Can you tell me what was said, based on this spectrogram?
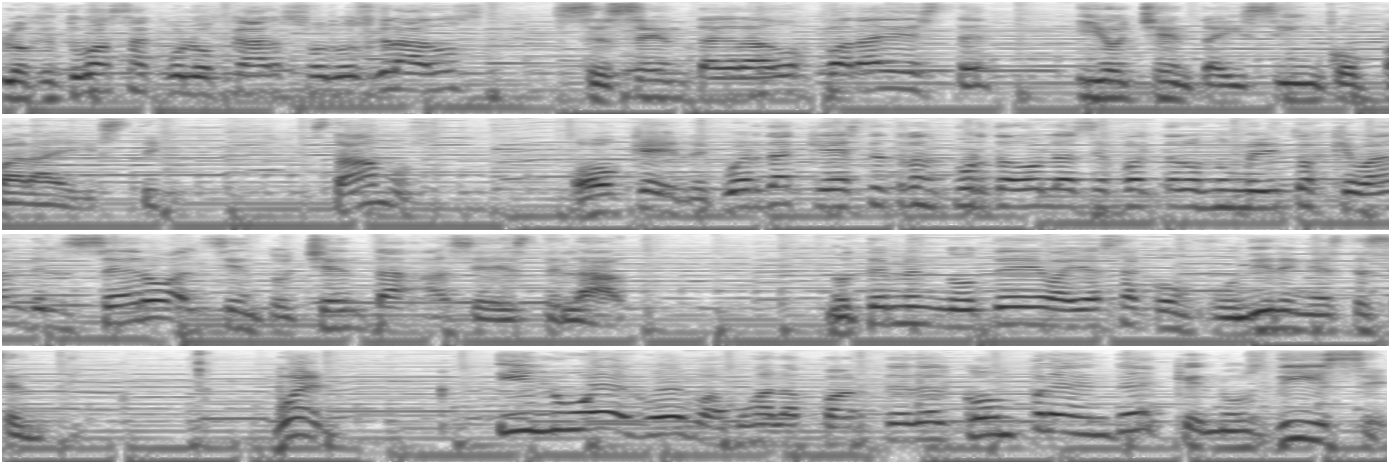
lo que tú vas a colocar son los grados, 60 grados para este y 85 para este. ¿Estamos? Ok, recuerda que a este transportador le hace falta los numeritos que van del 0 al 180 hacia este lado. No te, no te vayas a confundir en este sentido. Bueno, y luego vamos a la parte del comprende que nos dice,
